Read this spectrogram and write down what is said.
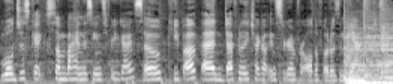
we'll just get some behind the scenes for you guys. So keep up and definitely check out Instagram for all the photos in the end.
